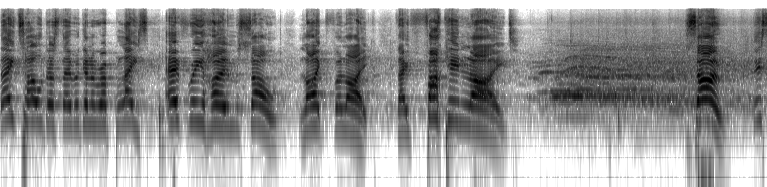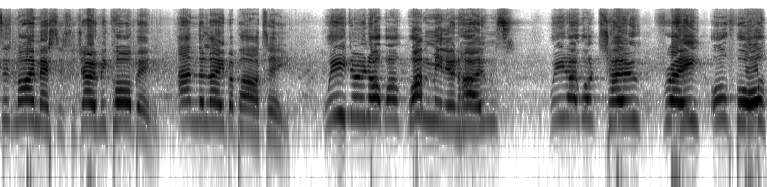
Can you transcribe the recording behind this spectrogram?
They told us they were going to replace every home sold like for like. They fucking lied. So, this is my message to Jeremy Corbyn and the Labour Party. We do not want one million homes. We don't want two, three or four.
